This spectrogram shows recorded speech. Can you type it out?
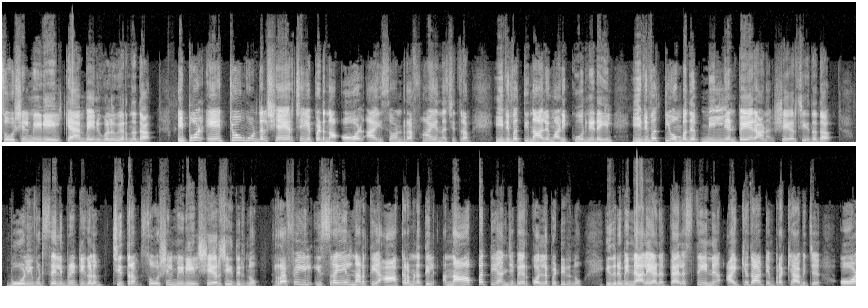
സോഷ്യൽ മീഡിയയിൽ ക്യാമ്പയിനുകൾ ഉയർന്നത്. ഇപ്പോൾ ഏറ്റവും കൂടുതൽ ഷെയർ ചെയ്യപ്പെടുന്ന ഓൾ ഐസ് ഓൺ റഫ എന്ന ചിത്രം ഇരുപത്തിനാല് മണിക്കൂറിനിടയിൽ ഇരുപത്തിയൊമ്പത് മില്യൺ പേരാണ് ഷെയർ ചെയ്തത്. ബോളിവുഡ് സെലിബ്രിറ്റികളും ചിത്രം സോഷ്യൽ മീഡിയയിൽ ഷെയർ ചെയ്തിരുന്നു. റഫയിൽ ഇസ്രയേൽ നടത്തിയ ആക്രമണത്തിൽ നാൽപ്പത്തി അഞ്ച് പേർ കൊല്ലപ്പെട്ടിരുന്നു. ഇതിനു പിന്നാലെയാണ് പലസ്തീന് ഐക്യദാർഢ്യം പ്രഖ്യാപിച്ച് ഓൾ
